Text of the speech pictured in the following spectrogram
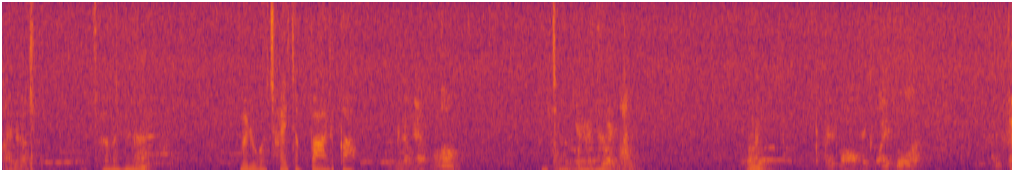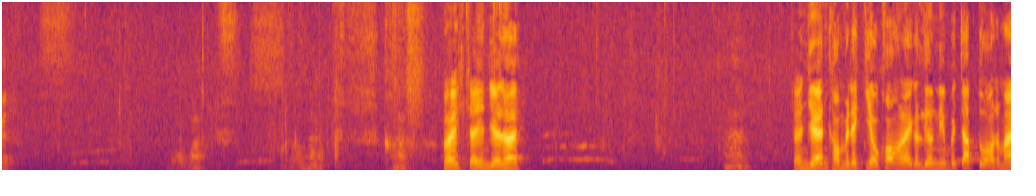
หายไปแล้ว เจอไหมนั่นน่ะไม่รู้ว่าใช่ จำปาหรือเปล่าไม่ต้องแอบมองมันเจออคย่านไปนั้นนะช่วยมันเฮ้ยไอ้บอกให้ปล่อยตัวไอ้เพชรบอกว่าเอามันเฮ้ย ใจเย็นๆเฮ้ยใจเย็นเขาไม่ได้เกี่ยวข้องอะไรกับเรื่องนี้ไปจับตัวเขาทำไมง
